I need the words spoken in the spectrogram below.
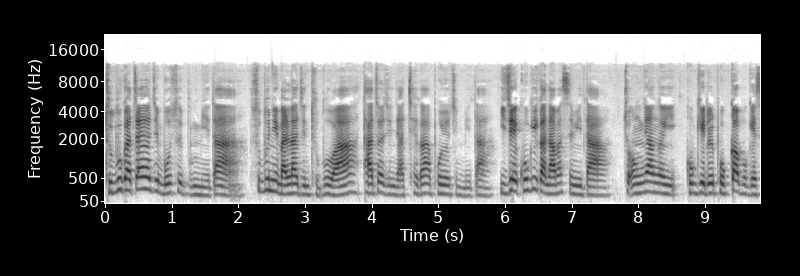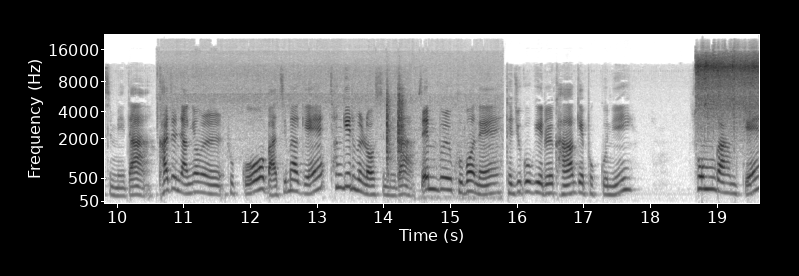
두부가 짜여진 모습입니다. 수분이 말라진 두부와 다져진 야채가 보여집니다. 이제 고기가 남았습니다. 정량의 고기를 볶아 보겠습니다. 갖은 양념을 붓고 마지막에 참기름을 넣었습니다. 센 불 9번에 돼지고기를 강하게 볶으니 소음과 함께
